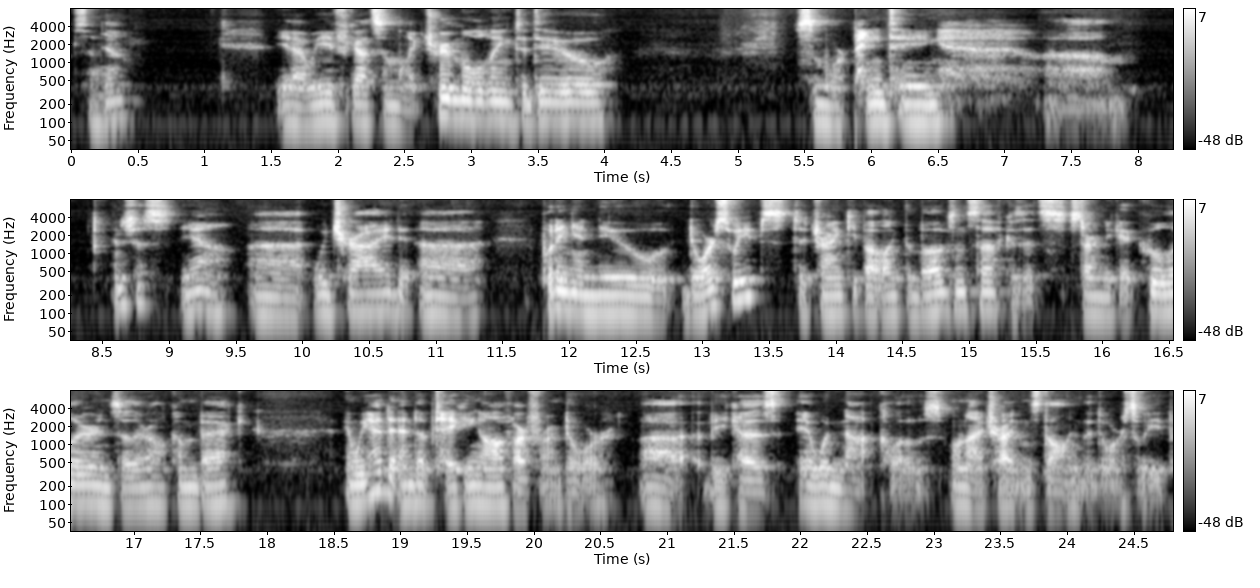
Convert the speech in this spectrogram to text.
So Yeah. Yeah, we've got some like trim molding to do, some more painting, um, and it's just yeah. Uh, we tried uh, putting in new door sweeps to try and keep out like the bugs and stuff because it's starting to get cooler, and so they're all coming back. And we had to end up taking off our front door uh, because it would not close when I tried installing the door sweep.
